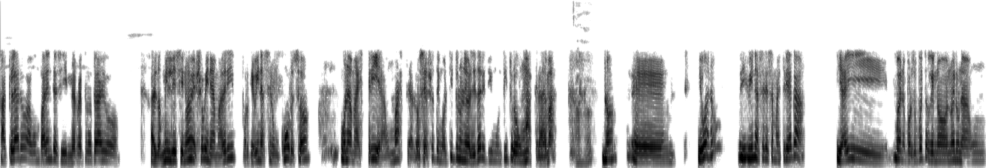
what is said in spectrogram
aclaro, hago un paréntesis y me retrotraigo al 2019. Yo vine a Madrid porque vine a hacer un curso, una maestría, un máster. O sea, yo tengo el título universitario y tengo un título, un máster además. ¿No? Eh, y bueno, y vine a hacer esa maestría acá. Y ahí, bueno, por supuesto que no, no era una, un,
